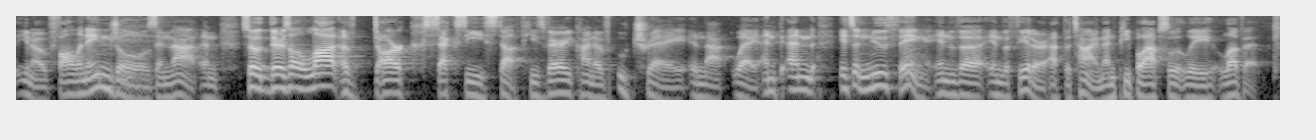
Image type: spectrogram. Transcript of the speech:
you know fallen angels and that. And so there's a lot of dark, sexy stuff. He's very kind of outre in that way, and and it's a new thing in the in the theater at the time, and people absolutely love it.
